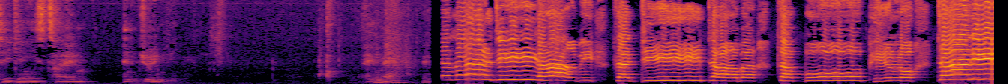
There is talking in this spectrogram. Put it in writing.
taking his time and joining me. Amen. Lady Abi Taditaba Tapo Pillow Daddy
